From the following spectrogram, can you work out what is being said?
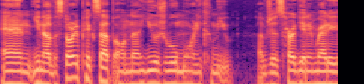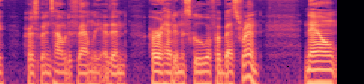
And, you know, the story picks up on the usual morning commute of just her getting ready, her spending time with the family, and then her heading to school with her best friend. Now,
